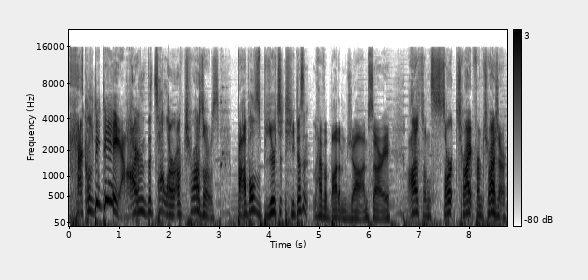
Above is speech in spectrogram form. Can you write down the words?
Cackle-dee-dee, I'm the teller of treasures. Bobbles Beauty. He doesn't have a bottom jaw. I'm sorry. I can sort tripe from treasure.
